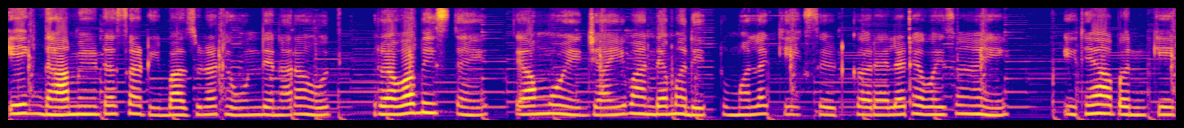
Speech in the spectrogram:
एक दहा मिनिटासाठी बाजूला ठेवून देणार आहोत. रवा भिजत आहे त्यामुळे ज्याही भांड्यामध्ये तुम्हाला केक सेट करायला ठेवायचं आहे इथे आपण केक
